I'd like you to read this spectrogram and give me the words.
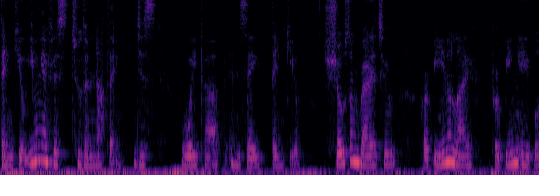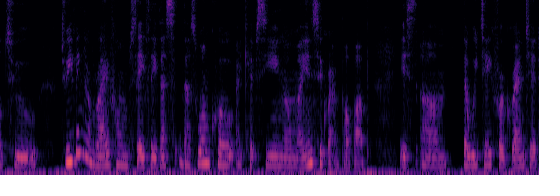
thank you, even if it's to the nothing. Just wake up and say thank you. Show some gratitude for being alive, for being able to to even arrive home safely. That's that's one quote I kept seeing on my Instagram pop up is um, that we take for granted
